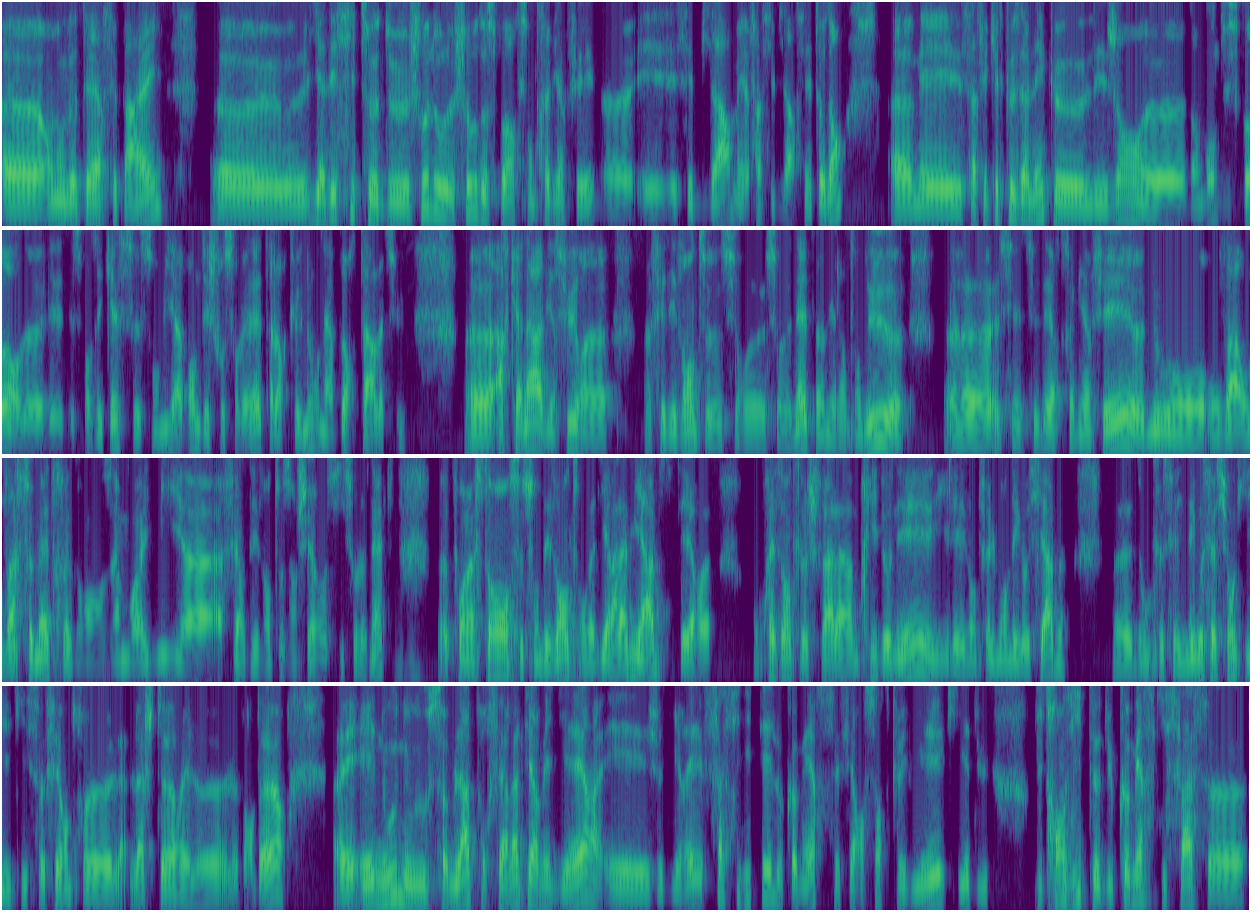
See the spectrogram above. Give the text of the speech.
en Angleterre, c'est pareil. Il y a des sites de shows de, de, sport qui sont très bien faits et, c'est bizarre, mais enfin c'est bizarre, c'est étonnant, mais ça fait quelques années que les gens dans le monde du sport, des sports équestres, se sont mis à vendre des chevaux sur le net, alors que nous on est un peu en retard là-dessus. Arcana, bien sûr, a fait des ventes euh, sur euh, sur le net, hein, bien entendu. Euh, c'est d'ailleurs très bien fait. Nous, on, on, va on va se mettre dans un mois et demi à, à faire des ventes aux enchères aussi sur le net. Mmh. pour l'instant, ce sont des ventes, on va dire à l'amiable, c'est-à-dire on présente le cheval à un prix donné, il est éventuellement négociable. Euh, donc c'est une négociation qui, se fait entre l'acheteur et le, vendeur. Et, nous, nous sommes là pour faire l'intermédiaire et je dirais faciliter le commerce et faire en sorte qu'il y ait, du, transit, du commerce qui se fasse euh,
